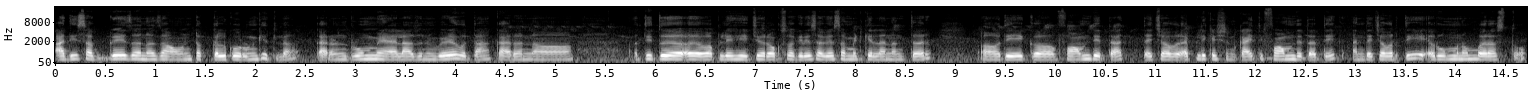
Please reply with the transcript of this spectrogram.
आधी सगळेजणं जाऊन टक्कल करून घेतलं. कारण रूम मिळायला अजून वेळ होता. कारण तिथं आपले हे झेरॉक्स वगैरे सगळे सबमिट केल्यानंतर ते एक फॉर्म देतात. त्याच्यावर ॲप्लिकेशन काय ते फॉर्म देतात एक. आणि त्याच्यावरती रूम नंबर असतो.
